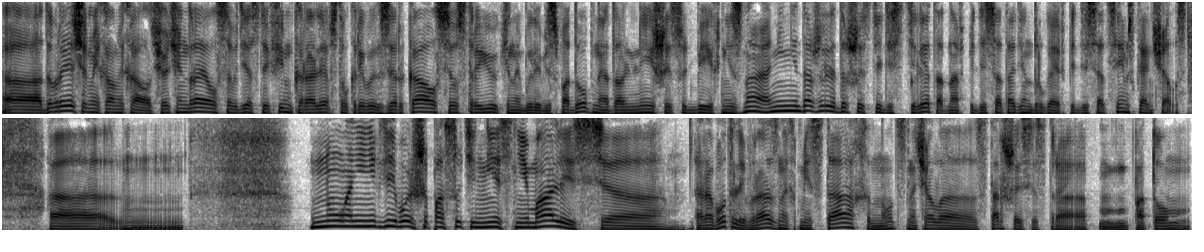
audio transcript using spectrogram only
А, добрый вечер, Михаил Михайлович. Очень нравился в детстве фильм «Королевство кривых зеркал». Сестры Юкины были бесподобны, о дальнейшей судьбе их не знаю. Они не дожили до 60 лет. Одна в 51, другая в 57 скончалась. А, ну, они нигде больше, по сути, не снимались, э, работали в разных местах. Ну, вот сначала старшая сестра, потом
